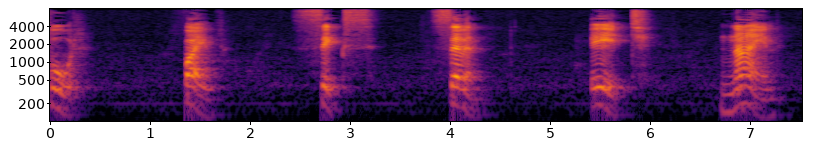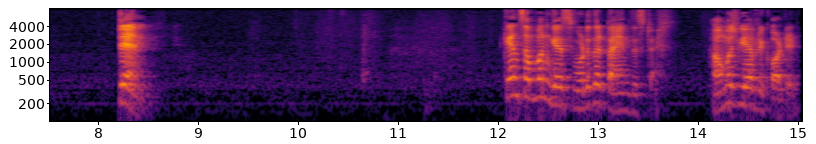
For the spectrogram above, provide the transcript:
four, five, six, seven, eight, nine, ten. Can someone guess what is the time this time? How much we have recorded?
